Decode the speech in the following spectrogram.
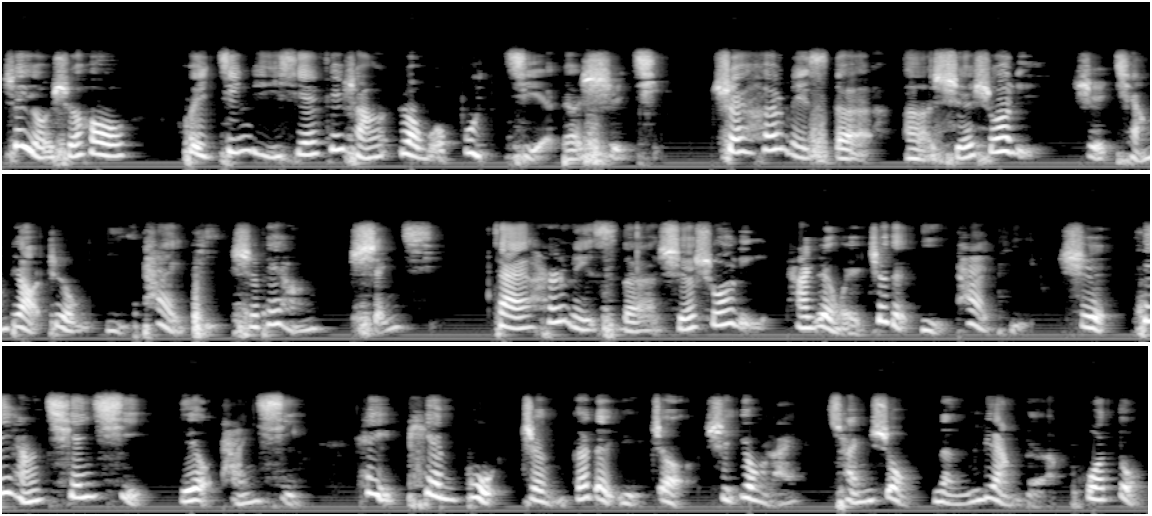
所以有时候会经历一些非常让我不解的事情。所以 Hermes 的呃学说里是强调这种以太体是非常神奇，在 Hermes 的学说里，他认为这个以太体。是非常纤细，也有弹性，可以遍布整个的宇宙，是用来传送能量的波动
